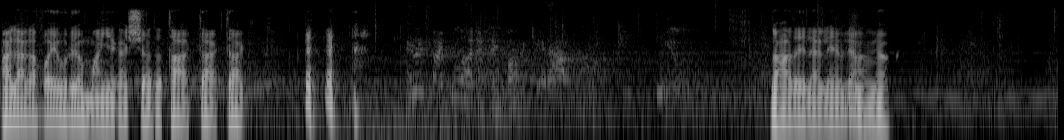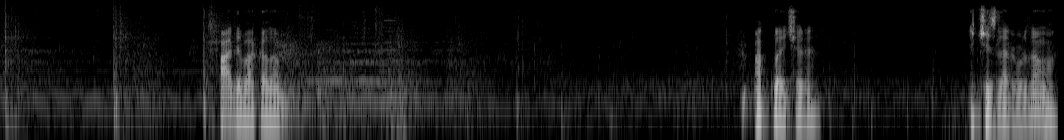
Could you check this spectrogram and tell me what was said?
Hala kafayı vuruyor manyak aşağıda. Tak tak tak. Daha da ilerleyebiliyor muyum? Yok. Hadi bakalım. Atla içeri. İkizler burada mı?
